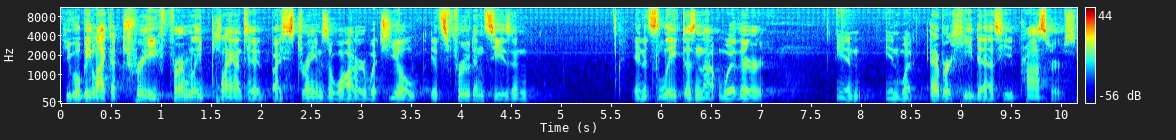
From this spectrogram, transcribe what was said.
He will be like a tree firmly planted by streams of water, which yield its fruit in season, and its leaf does not wither. In, in whatever he does, he prospers.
